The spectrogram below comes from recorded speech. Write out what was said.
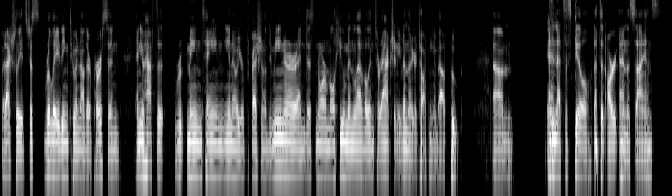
but actually, it's just relating to another person, and you have to re- maintain, you know, your professional demeanor and this normal human level interaction, even though you're talking about poop. Um, and that's a skill. That's an art and a science.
